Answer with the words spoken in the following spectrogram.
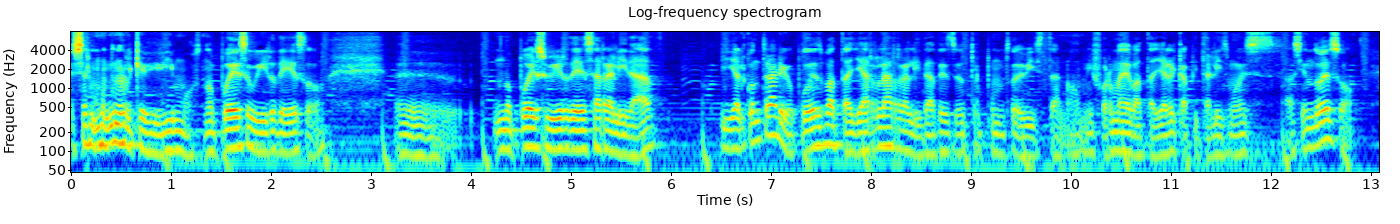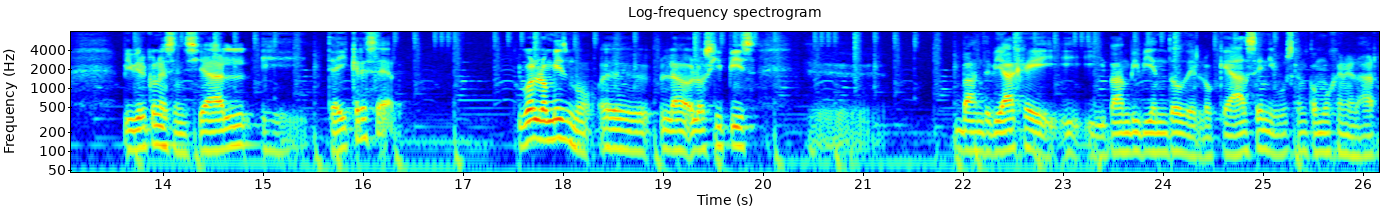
es el mundo en el que vivimos, no puedes huir de eso. Eh, no puedes huir de esa realidad y al contrario, puedes batallar la realidad desde otro punto de vista, ¿no? Mi forma de batallar el capitalismo es haciendo eso, vivir con lo esencial y de ahí crecer. Igual lo mismo, eh, los hippies eh, van de viaje y, van viviendo de lo que hacen y buscan cómo generar.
